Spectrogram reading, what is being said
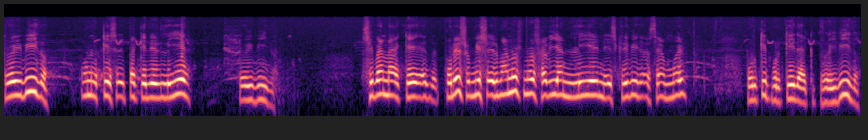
Prohibido. Uno que sepa querer leer, prohibido. Se van a que, por eso mis hermanos no sabían leer ni escribir, se han muerto. ¿Por qué? Porque era prohibido.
